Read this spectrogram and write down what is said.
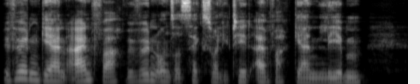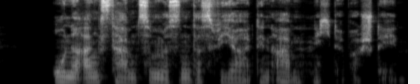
Wir würden gern einfach, wir würden unsere Sexualität einfach gern leben, ohne Angst haben zu müssen, dass wir den Abend nicht überstehen.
